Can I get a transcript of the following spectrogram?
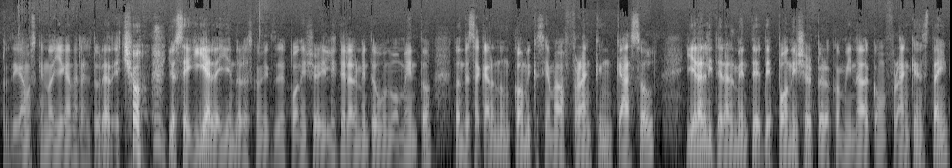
pues digamos que no llegan a la altura. De hecho, yo seguía leyendo los cómics de Punisher y literalmente hubo un momento donde sacaron un cómic que se llamaba Franken Castle y era literalmente de Punisher pero combinado con Frankenstein.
